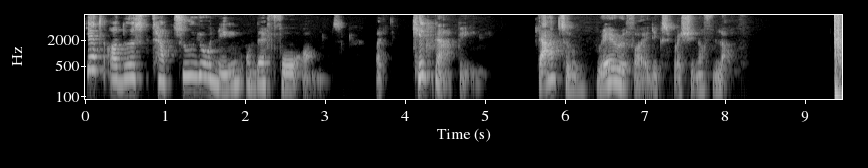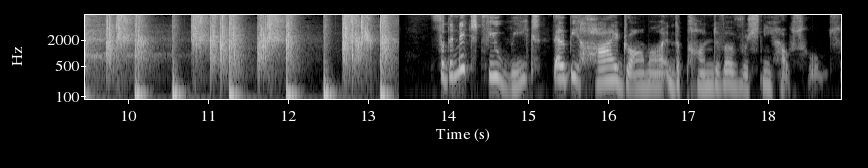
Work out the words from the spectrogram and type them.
yet others tattoo your name on their forearms. But kidnapping, that's a rarefied expression of love. For the next few weeks, there'll be high drama in the Pandava Vrishni households.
